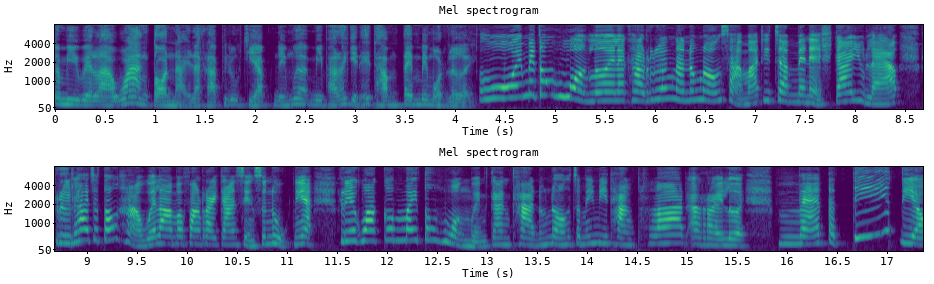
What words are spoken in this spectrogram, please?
จะมีเวลาว่างตอนไหนล่ะครับพี่ลูกเจี๊ยบในเมื่อมีภารกิจให้ทำเต็มไปหมดเลยโอ้ยไม่ต้อง ห่วงเลยแหละค่ะ เรื่องนั้นน้องๆ สามารถที่จะ manage ได้อยู่แล้ว หรือถ้าจะต้องหาเวลามาฟังรายการเสียงสนุกเนี่ย เรียกว่าก็ไม่ต้องห่วงเหมือนกันค่ะ น้องๆ จะไม่มีทางพลาดอะไรเลย แม้แต่ตีเดียว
